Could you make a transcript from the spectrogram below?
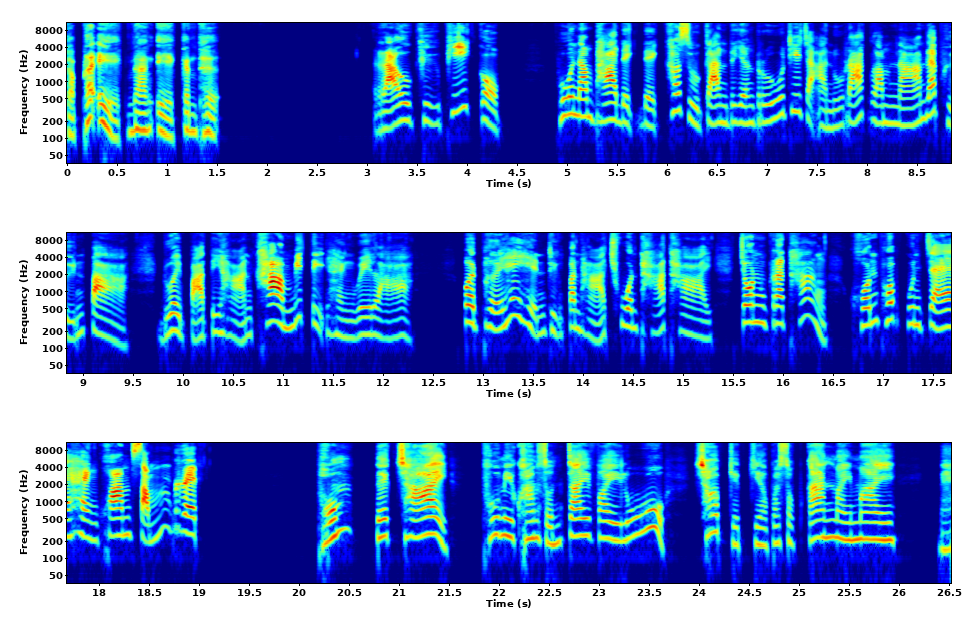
กับพระเอกนางเอกกันเถอะ เราคือพี่กบ ผู้นำพาเด็กๆเข้าสู่การเรียนรู้ที่จะอนุรักษ์ลำน้ำและผืนป่า ด้วยปาฏิหาริย์ข้ามมิติแห่งเวลา เปิดเผยให้เห็นถึงปัญหาชวนท้าทาย จนกระทั่งค้นพบกุญแจแห่งความสำเร็จ ผมเด็กชาย ผู้มีความสนใจใฝ่รู้ ชอบเก็บเกี่ยวประสบการณ์ใหม่ ๆ แม้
